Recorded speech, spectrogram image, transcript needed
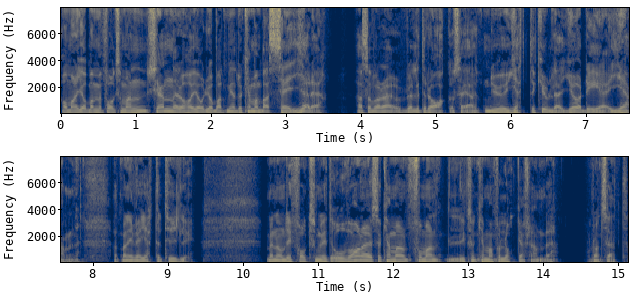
Om man jobbar med folk som man känner och har jobbat med, då kan man bara säga det. Alltså vara väldigt rak och säga, du är jättekul där, gör det igen. Att man är jättetydlig. Men om det är folk som är lite ovanare så kan man, får man, liksom, kan man få locka fram det på något sätt.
